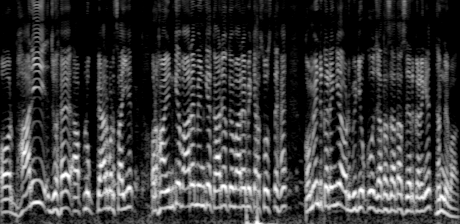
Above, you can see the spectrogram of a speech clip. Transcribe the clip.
और भारी जो है आप लोग प्यार बरसाइए। और हाँ इनके बारे में इनके कार्यों के बारे में क्या सोचते हैं कमेंट करेंगे और वीडियो को ज़्यादा से ज़्यादा शेयर करेंगे। धन्यवाद।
